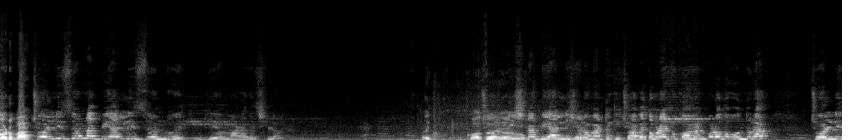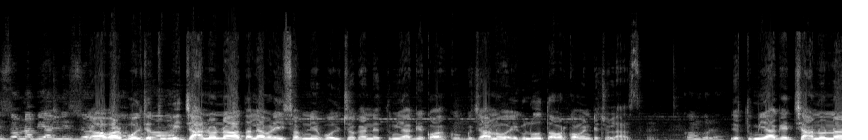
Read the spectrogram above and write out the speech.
করবা। চল্লিশ জন না বিয়াল্লিশ জন মারা গেছিল। ওই কতজন? চল্লিশ না বিয়াল্লিশ এরকম একটা কিছু হবে। তোমরা একটু কমেন্ট করো তো বন্ধুরা। চল্লিশ জন না বিয়াল্লিশ জন আবার বলছে তুমি জানো না তাহলে আবার এইসব নিয়ে বলছো কেন? তুমি আগে জানো এগুলোও তো আবার কমেন্টে চলে আসবে। কোনগুলো? যে তুমি আগে জানো না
